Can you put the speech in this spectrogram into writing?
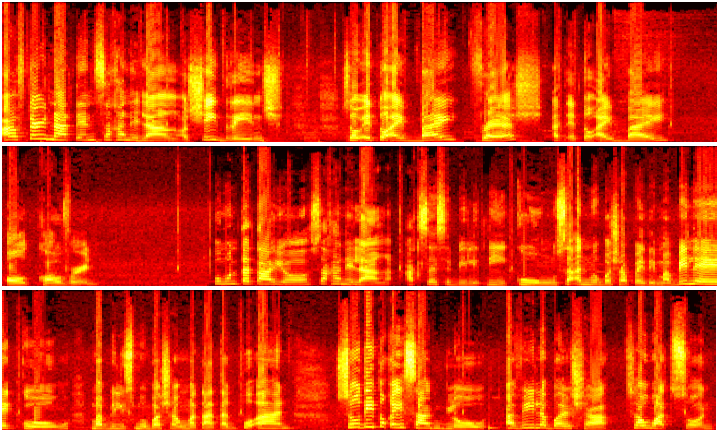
After natin sa kanilang uh, shade range, so ito ay by fresh at ito ay by all covered. Pumunta tayo sa kanilang accessibility. Kung saan mo ba siya pwede mabili, kung mabilis mo ba siyang matatagpuan. So, dito kay Sunglow, available siya sa Watson,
